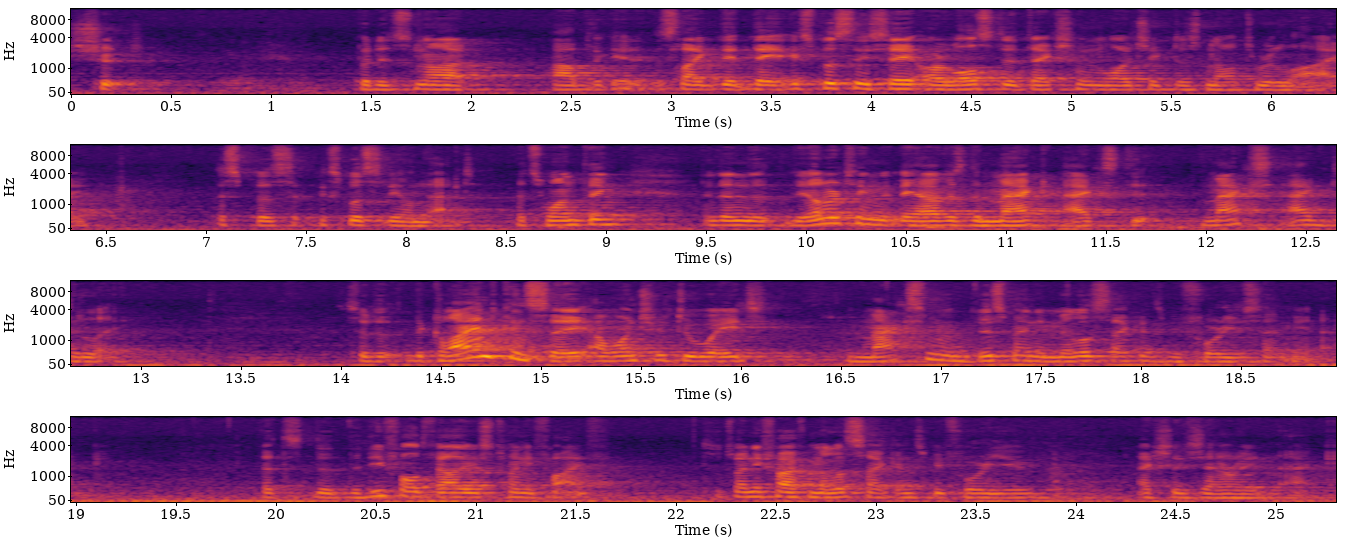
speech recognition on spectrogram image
Should, but it's not obligated. It's like they, explicitly say our loss detection logic does not rely explicitly on that. That's one thing. And then the, the other thing that they have is the max max ACK delay. So the, the client can say, I want you to wait maximum this many milliseconds before you send me an ACK. That's the, the default value is 25. So 25 milliseconds before you actually generate an ACK.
